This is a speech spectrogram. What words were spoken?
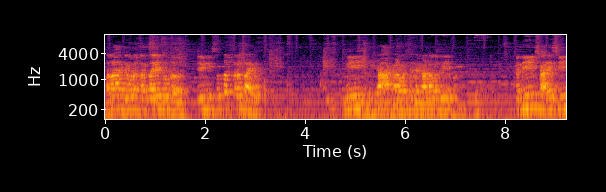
मला जेवढं करता येत होतं ते मी सतत करत राहिलो. मी या अकरा वर्षाच्या कालावधीत कधी शाळेशी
